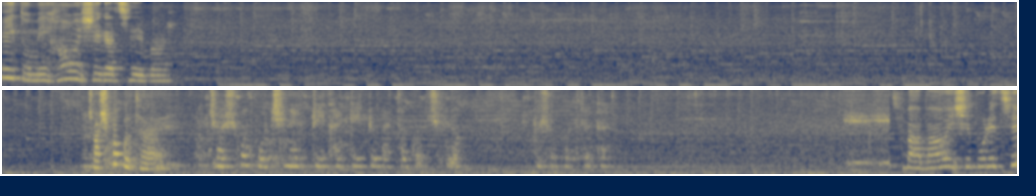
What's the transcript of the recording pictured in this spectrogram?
এই তো মেহাও এসে গেছে এবার। চশমা কোথায়? চশমা পড়ছে না একটু এখানটা একটু ব্যথা করছিল। একটু সকাল থেকে বাবাও এসে পড়েছে?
